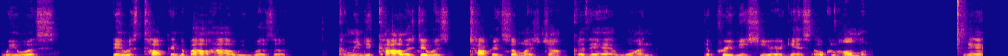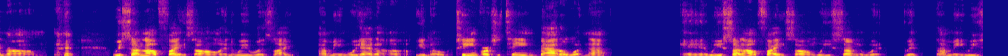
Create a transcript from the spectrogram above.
we was they was talking about how we was a community college. They was talking so much junk because they had won the previous year against Oklahoma, and um, we sung our fight song, and we was like, I mean, we had a, a you know team versus team battle, whatnot. and we sung our fight song. We sung it with with I mean we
